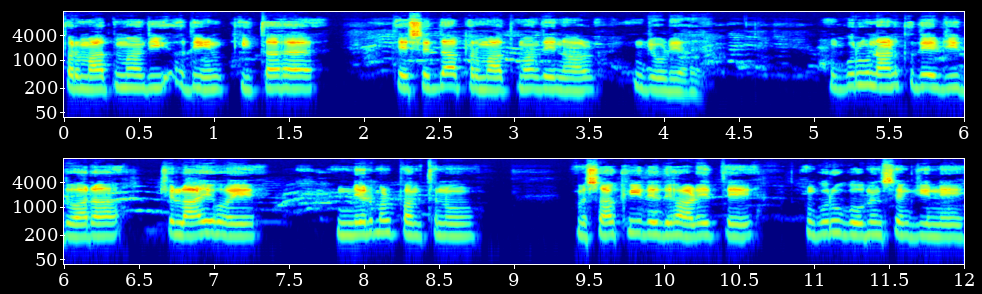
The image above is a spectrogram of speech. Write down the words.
ਪਰਮਾਤਮਾ ਦੀ ਅਧੀਨ ਕੀਤਾ ਹੈ ਤੇ ਸਿੱਧਾ ਪਰਮਾਤਮਾ ਦੇ ਨਾਲ ਜੋੜਿਆ ਹੈ। ਗੁਰੂ ਨਾਨਕ ਦੇਵ ਜੀ ਦੁਆਰਾ ਚਲਾਏ ਹੋਏ ਨਿਰਮਲ ਪੰਥ ਨੂੰ ਵਿਸਾਖੀ ਦੇ ਦਿਹਾੜੇ ਤੇ ਗੁਰੂ ਗੋਬਿੰਦ ਸਿੰਘ ਜੀ ਨੇ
